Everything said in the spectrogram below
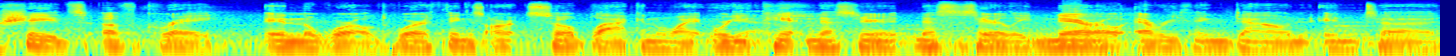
shades of gray in the world where things aren't so black and white where Yes. you can't necessarily necessarily narrow everything down into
